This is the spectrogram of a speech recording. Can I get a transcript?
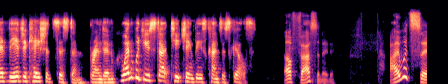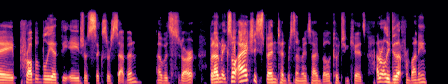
at the education system brenden when would you start teaching these kinds of skills Oh, fascinating. I would say probably at the age of six or seven, I would start. But I'd make so I actually spend 10% of my time Bella coaching kids. I don't really do that for money.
